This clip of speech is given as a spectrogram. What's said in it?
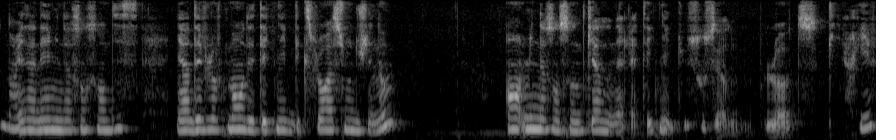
dans les années 1970, il y a un développement des techniques d'exploration du génome. En 1975, on a la technique du suceur de Blot qui arrive.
